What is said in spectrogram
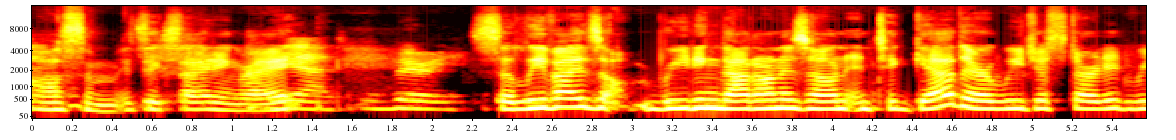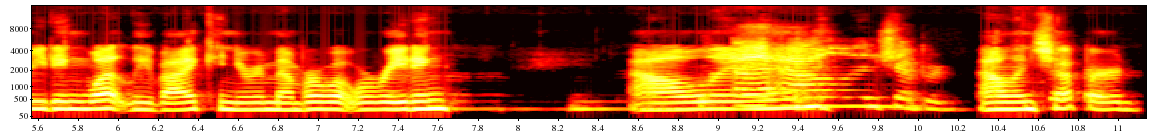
Awesome. It's exciting, right? Yeah, very. So Levi's reading that on his own, and together we just started reading what, Levi? Can you remember what we're reading? Alan. Uh, Alan Shepard. Alan Shepard,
